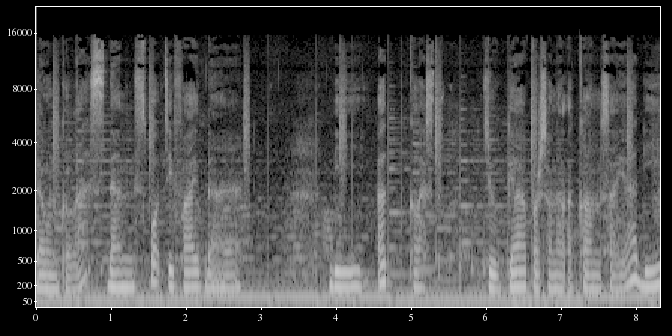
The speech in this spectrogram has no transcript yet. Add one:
daun kelas dan spotify dan di @kelas juga personal account saya di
